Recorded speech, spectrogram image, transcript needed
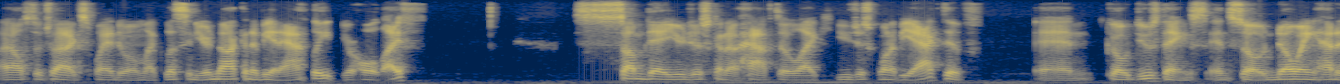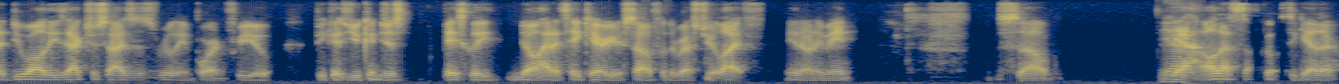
I also try to explain to him, like, listen, you're not going to be an athlete your whole life. Someday you're just going to have to like you just want to be active and go do things. And so knowing how to do all these exercises is really important for you because you can just basically know how to take care of yourself for the rest of your life. You know what i mean? So yeah. yeah all that stuff goes together.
